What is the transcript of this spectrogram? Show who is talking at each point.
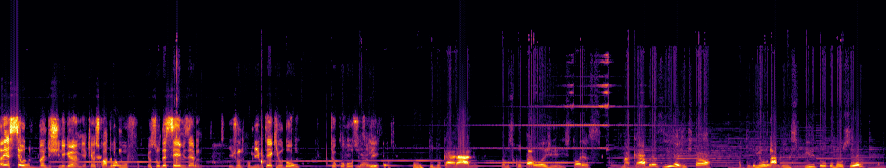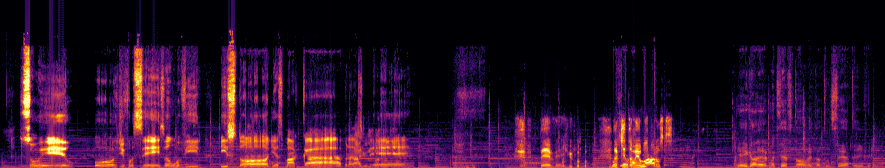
Speaker 1: Aí, seu bando de Shinigami, aqui é o Esquadrão UFO. Eu sou o DCM-01. E junto comigo tem aqui o Dom, seu co-host.
Speaker 2: E aí, seus puto do caralho? Vamos escutar hoje histórias macabras e a gente tá aqui do meu lado, em espírito, o bolseiro.
Speaker 3: Sou eu. Hoje vocês vão ouvir histórias macabras.
Speaker 1: Caralho, mano.
Speaker 3: é.
Speaker 1: É, velho.
Speaker 2: Bolseiro
Speaker 1: Aqui
Speaker 2: tá
Speaker 1: também o
Speaker 2: vivo?
Speaker 1: Larus.
Speaker 4: E aí galera, como é que vocês estão? Vai tá tudo certo aí? velho?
